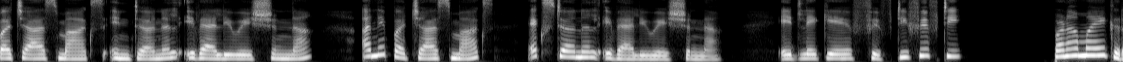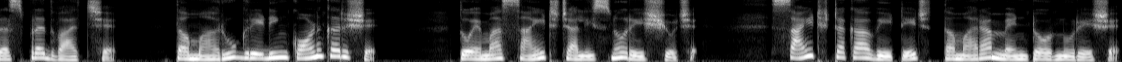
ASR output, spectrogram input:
પચાસ માર્ક્સ ઇન્ટરનલ ઇવેલ્યુએશનના અને પચાસ માર્ક્સ એક્સટર્નલ ઇવેલ્યુએશનના. એટલે કે ફિફ્ટી ફિફ્ટી. પણ આમાં એક રસપ્રદ વાત છે. તમારું ગ્રેડિંગ કોણ કરશે? તો એમાં સાહીઠ ચાલીસનો રેશિયો છે. સાહીઠ ટકા વેટેજ તમારા મેન્ટોરનું રહેશે.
